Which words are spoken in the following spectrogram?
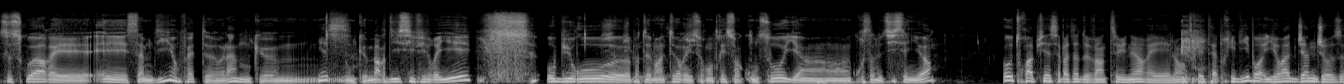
ce soir et, et samedi, en fait, euh, voilà. Donc, euh, Yes. donc euh, mardi 6 février, au bureau, euh, à partir de 20h, ils sont rentrés sur Conso. Il y a un concert de 6 seniors. Aux trois pièces à partir de 21h et l'entrée est à prix libre. Il y aura Jam Joe's.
